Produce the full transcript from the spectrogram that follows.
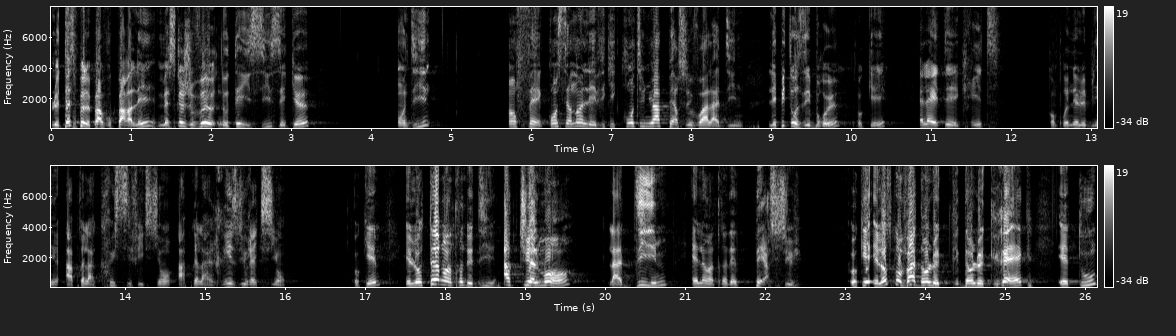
Le texte peut ne pas vous parler, mais ce que je veux noter ici, c'est que on dit, enfin, concernant Lévi qui continue à percevoir la dîme, l'épître aux Hébreux, ok, elle a été écrite, comprenez-le bien, après la crucifixion, après la résurrection. ok Et l'auteur est en train de dire, actuellement, la dîme, elle est en train d'être perçue. Et lorsqu'on va dans le, dans le grec et tout,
